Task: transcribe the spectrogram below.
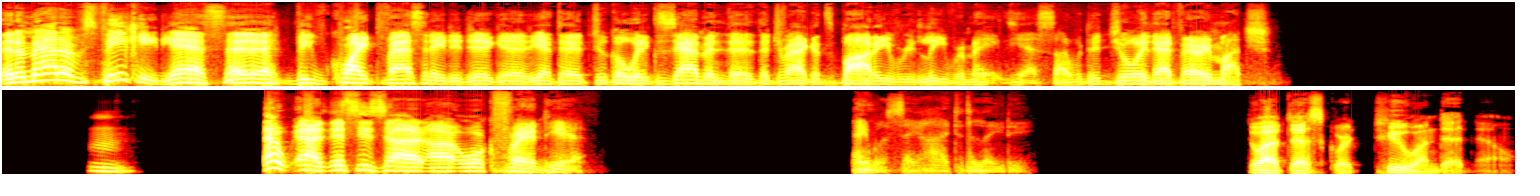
In a matter of speaking, yes, I'd be quite fascinated to, uh, yeah, to, to go and examine the, the dragon's body really remains. Yes, I would enjoy that very much. Hmm. Oh, uh, this is uh, our orc friend here. Nameless, say hi to the lady. Do I have to escort two undead now?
